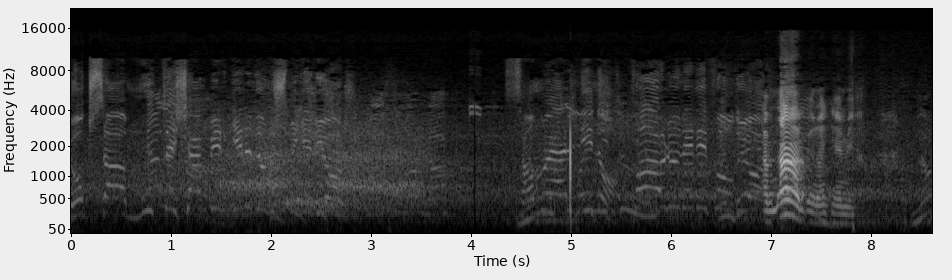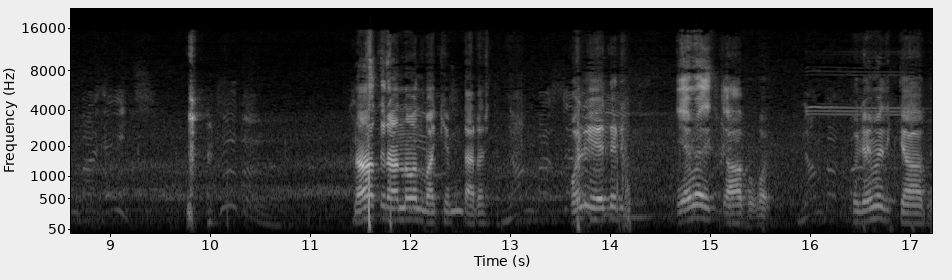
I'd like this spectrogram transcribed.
Yoksa muhteşem bir geri dönüş mü geliyor? Samuel Lino faulün hedefi oluyor. Ne yapıyorsun hakem ya? Ne yaptın anlamadım hakemin de arkadaşlar. Golü yedik. Yemedik ya abi gol. Gol yemedik ya abi.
